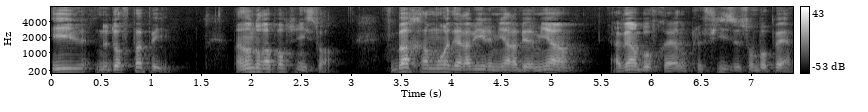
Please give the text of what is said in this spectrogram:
ils ne doivent pas payer. Maintenant on nous rapporte une histoire. Bachamwa de Rabbi Rimia, Rabbi Rimia avait un beau-frère, donc le fils de son beau-père.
